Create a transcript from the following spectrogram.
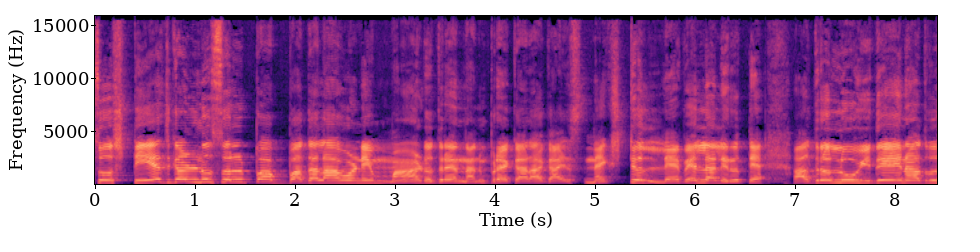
ಸೊ ಸ್ಟೇಜ್ಗಳನ್ನು ಸ್ವಲ್ಪ ಬದಲಾವಣೆ ಮಾಡಿದ್ರೆ ನನ್ನ ಪ್ರಕಾರ ಗಾಯ್ಸ್ ನೆಕ್ಸ್ಟ್ ಲೆವೆಲಲ್ಲಿರುತ್ತೆ ಅದರಲ್ಲೂ ಇದೇ ಏನಾದರೂ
